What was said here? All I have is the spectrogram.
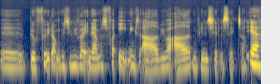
øh, blev født om. Man kan sige, vi var nærmest foreningsejet. Vi var ejet af den finansielle sektor. Ja,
